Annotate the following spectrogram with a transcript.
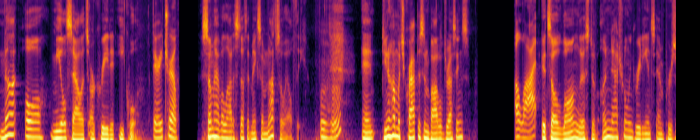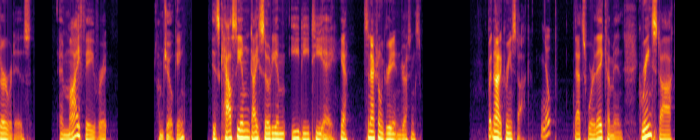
not all meal salads are created equal. Very true. Some have a lot of stuff that makes them not so healthy. Mm-hmm. And do you know how much crap is in bottled dressings? A lot. It's a long list of unnatural ingredients and preservatives. And my favorite, I'm joking, is calcium disodium EDTA. Yeah, it's a natural ingredient in dressings. But not at Greenstock. Nope. That's where they come in. Greenstock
